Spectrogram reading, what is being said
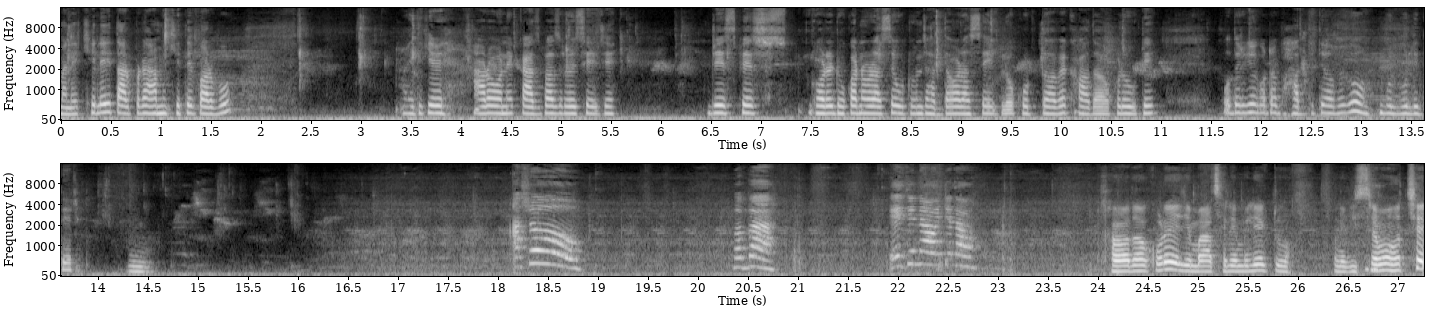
মানে খেলেই তারপরে আমি খেতে পারব। এদিকে আরও অনেক কাজ বাজ রয়েছে এই যে ড্রেস ফ্রেস ঘরে ঢোকানোর আছে উঠোন ঝাড় দেওয়ার আছে এগুলো করতে হবে খাওয়া দাওয়া করে উঠে। ওদেরকে গোটা ভাত দিতে হবে গো বুলবুলিদের। আসো। বাবা এই যে নাও এটা নাও। খাওয়া দাওয়া করে এই যে মা ছেলে মিলে একটু মানে বিশ্রামও হচ্ছে।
